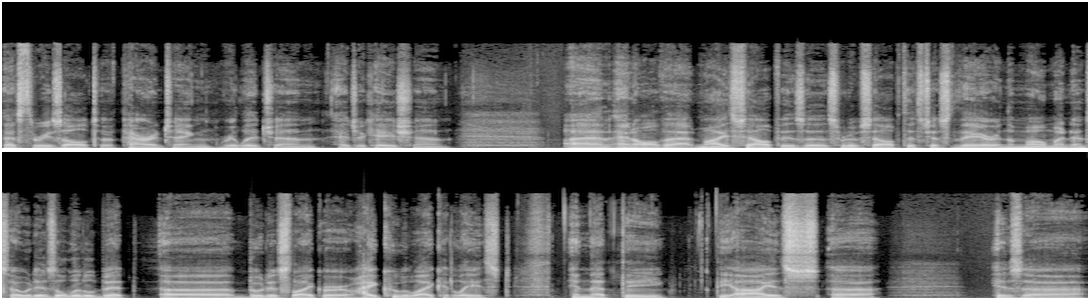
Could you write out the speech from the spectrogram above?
That's the result of parenting, religion, education, and, and all that. My self is a sort of self that's just there in the moment, and so it is a little bit uh, Buddhist-like or haiku-like at least, in that the the I is uh, is a,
